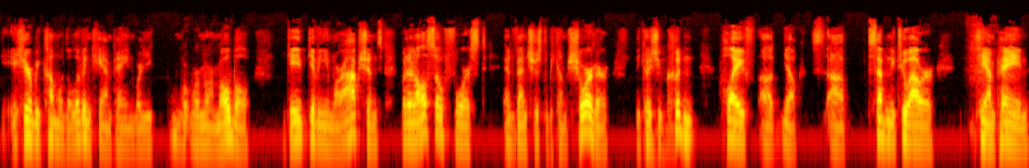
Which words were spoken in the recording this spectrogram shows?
Here we come with a living campaign where you were more mobile gave, giving you more options but it also forced adventures to become shorter because you mm-hmm. couldn't play uh, you know uh, 72 hour campaign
